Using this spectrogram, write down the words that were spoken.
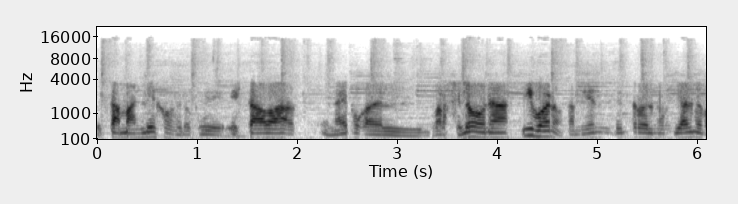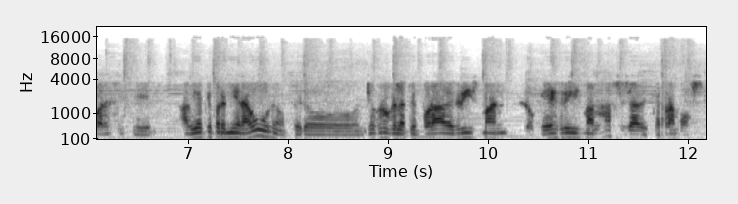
está más lejos de lo que estaba en la época del Barcelona. Y bueno, también dentro del Mundial me parece que había que premiar a uno, pero yo creo que la temporada de Griezmann, lo que es Griezmann, más allá de que Ramos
